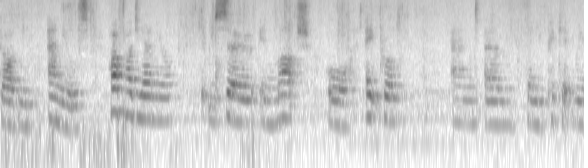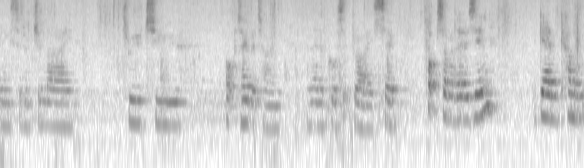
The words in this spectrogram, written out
garden annuals. Half hardy annual that you sow in March or April and um, then you pick it really sort of July through to October time and then of course it dries. So pop some of those in, again coming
